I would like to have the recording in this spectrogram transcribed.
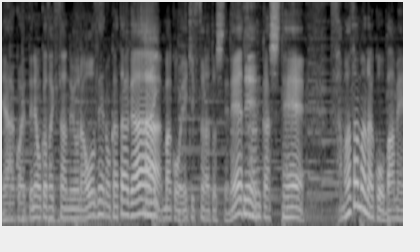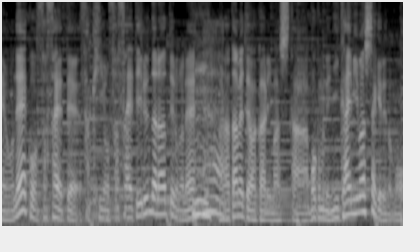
え。いやこうやってね岡崎さんのような大勢の方が、はい。まあこうエキストラとしてねね。参加してさまざまなこう場面をねこう支えて作品を支えているんだなっていうのがね、うん。はい。改めて分かりました。僕もね2回見ましたけれども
